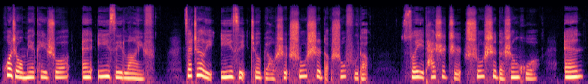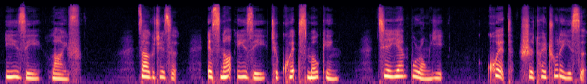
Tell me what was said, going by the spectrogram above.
或者我们也可以说 an easy life，在这里 easy 就表示舒适的、舒服的，所以它是指舒适的生活 ，an easy life。造个句子，It's not easy to quit smoking。戒烟不容易，quit 是退出的意思，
